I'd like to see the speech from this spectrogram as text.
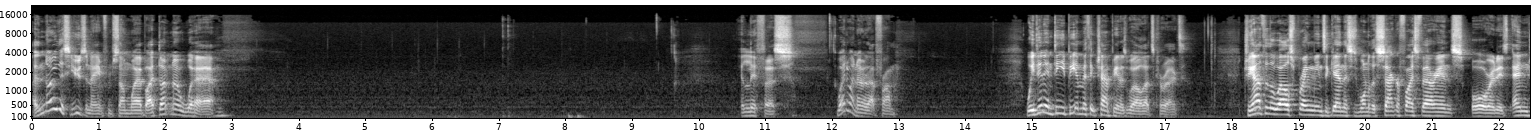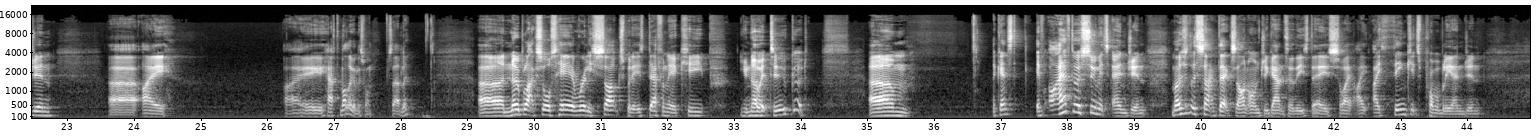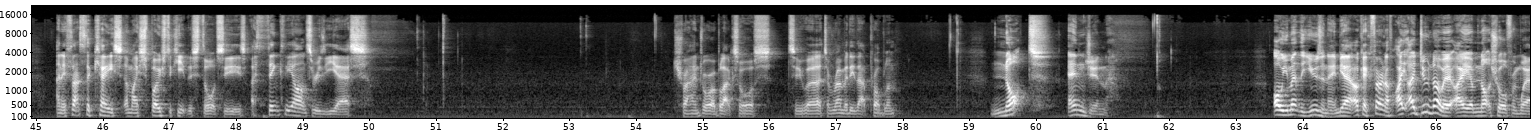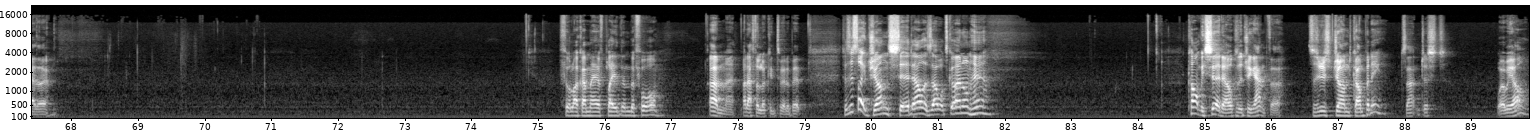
I know this username from somewhere, but I don't know where. Eliphas. Where do I know that from? We did indeed beat a Mythic Champion as well, that's correct. Jegantha the Wellspring means, again, this is one of the Sacrifice variants, or it is Engine. Uh, I... I have to mulligan this one, sadly. Uh, no Black Source here really sucks, but it is definitely a keep. You know it too? Good. Um, against... If I have to assume it's Engine, most of the sack decks aren't on Jegantha these days, so I, I, I think it's probably Engine. And if that's the case, am I supposed to keep this Thoughtseize? I think the answer is yes. Try and draw a black source to uh, to remedy that problem. Not engine. Oh, you meant the username. Yeah, okay, fair enough. I, I do know it. I am not sure from where, though. Feel like I may have played them before. I don't know. I'd have to look into it a bit. So is this like Jund's Citadel? Is that what's going on here? Can't be Citadel because of Jegantha. So is it just John Company? Is that just where we are?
